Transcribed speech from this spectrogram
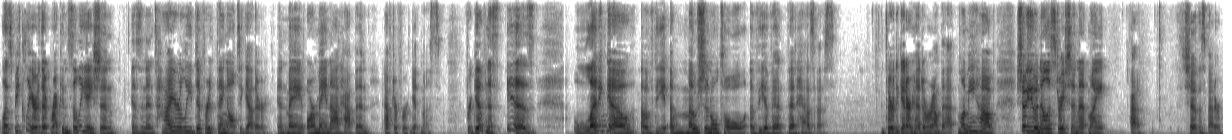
let's be clear that reconciliation is an entirely different thing altogether and may or may not happen after forgiveness. Forgiveness is letting go of the emotional toll of the event that has us. It's hard to get our head around that. Let me have show you an illustration that might uh, show this better.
